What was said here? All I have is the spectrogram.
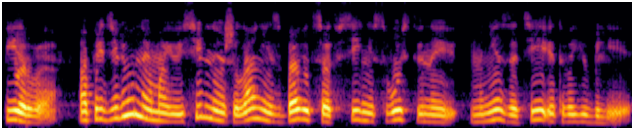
Первое. Определенное мое и сильное желание избавиться от всей несвойственной мне затеи этого юбилея.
